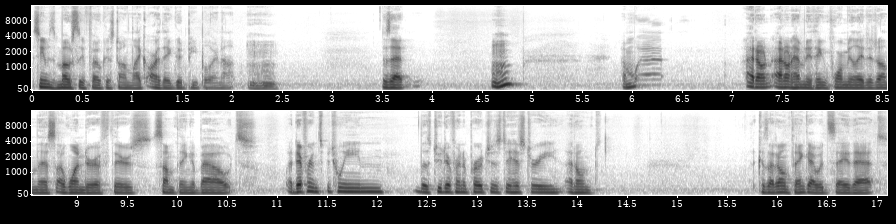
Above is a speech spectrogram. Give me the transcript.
seems mostly focused on like are they good people or not. Mm-hmm. Does that? Mm-hmm. I'm, I don't I don't have anything formulated on this. I wonder if there's something about a difference between those two different approaches to history. I don't because I don't think I would say that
